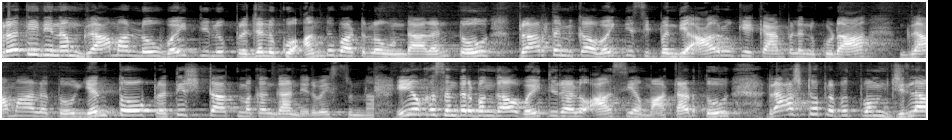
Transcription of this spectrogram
ప్రతిదినం గ్రామాల్లో వైద్యులు ప్రజలకు అందుబాటులో ఉండాలంటూ ప్రాథమిక వైద్య సిబ్బంది ఆరోగ్య క్యాంపులను కూడా గ్రామాలతో ఎంతో ప్రతిష్టాత్మకంగా నిర్వహిస్తున్నారు. ఈ యొక్క సందర్భంగా వైద్యురాలు ఆసియా మాట్లాడుతూ రాష్ట్ర ప్రభుత్వం జిల్లా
